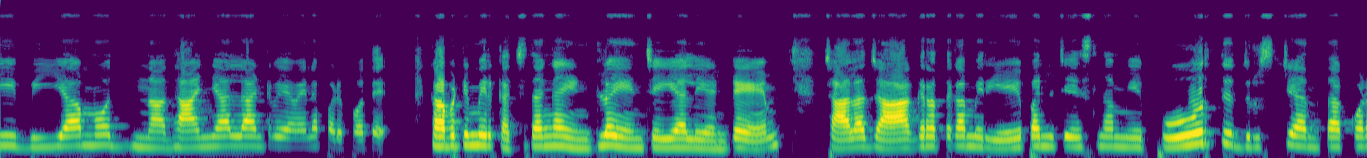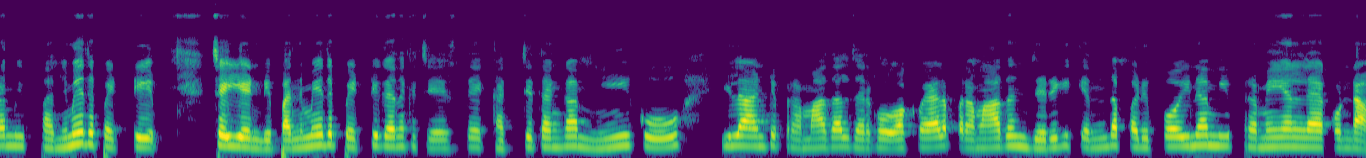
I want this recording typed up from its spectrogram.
ఈ బియ్యము ధాన్యాలు లాంటివి ఏమైనా పడిపోతాయి. కాబట్టి మీరు ఖచ్చితంగా ఇంట్లో ఏం చెయ్యాలి అంటే చాలా జాగ్రత్తగా మీరు ఏ పని చేసినా మీ పూర్తి దృష్టి అంతా కూడా మీ పని మీద పెట్టి చెయ్యండి. పని మీద పెట్టి కనుక చేస్తే ఖచ్చితంగా మీకు ఇలాంటి ప్రమాదాలు జరగవు. ఒకవేళ ప్రమాదం జరిగి కింద పడిపోయినా మీ ప్రమేయం లేకుండా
